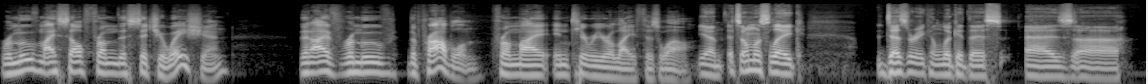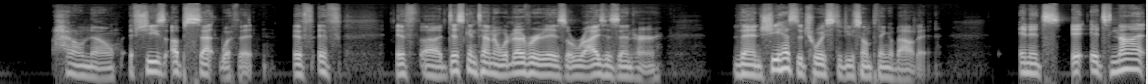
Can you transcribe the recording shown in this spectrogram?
remove myself from this situation, then I've removed the problem from my interior life as well. Yeah, it's almost like Desiree can look at this as uh, I don't know if she's upset with it, if if if uh, discontent or whatever it is arises in her, then she has the choice to do something about it, and it's it, it's not.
